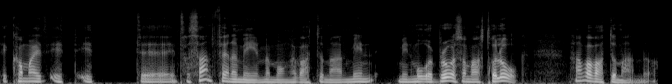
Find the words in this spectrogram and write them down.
det kommer ett, ett, ett, ett uh, intressant fenomen med många vattuman. Min, min morbror som var astrolog, han var vattuman då.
